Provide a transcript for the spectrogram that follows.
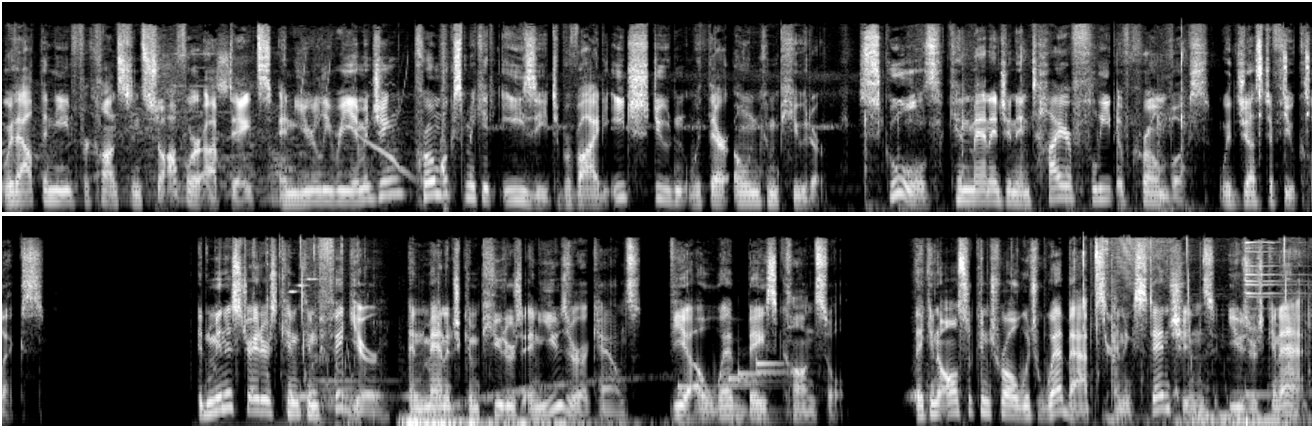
Without the need for constant software updates and yearly reimaging, Chromebooks make it easy to provide each student with their own computer. Schools can manage an entire fleet of Chromebooks with just a few clicks. Administrators can configure and manage computers and user accounts via a web based console. They can also control which web apps and extensions users can add.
